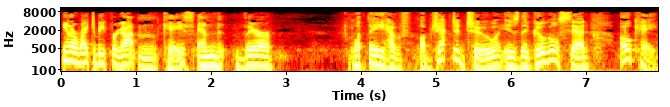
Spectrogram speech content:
in a right to be forgotten case, and their what they have objected to is that Google said, okay,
